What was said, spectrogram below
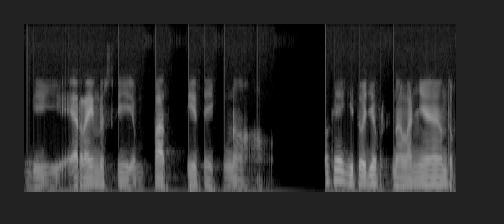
di era industri 4.0 oke gitu aja perkenalannya untuk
